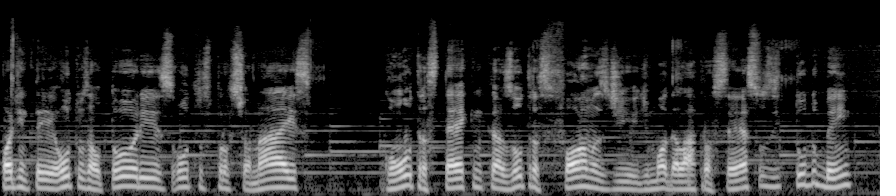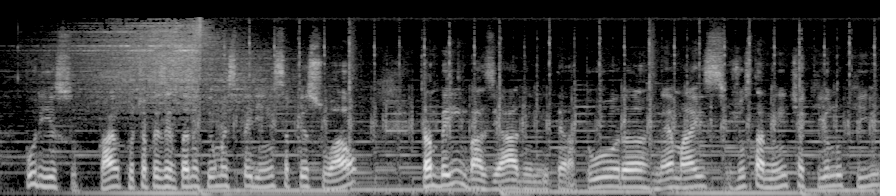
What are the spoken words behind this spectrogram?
Podem ter outros autores, outros profissionais com outras técnicas, outras formas de, de modelar processos e tudo bem por isso, tá? Eu estou te apresentando aqui uma experiência pessoal também baseado em literatura, né, mas justamente aquilo que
